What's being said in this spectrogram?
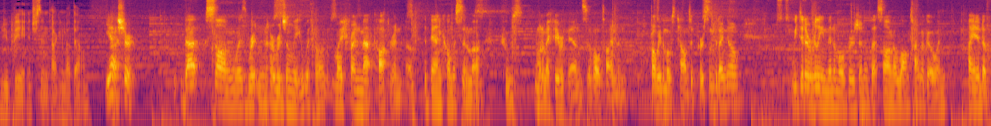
Would you be interested in talking about that one? Yeah, sure. That song was written originally with um, my friend Matt Cothran of the band Coma Cinema, who's one of my favorite bands of all time and probably the most talented person that I know. We did a really minimal version of that song a long time ago, and I ended up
